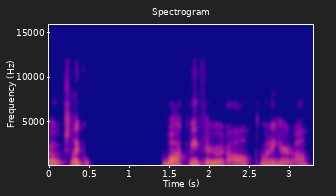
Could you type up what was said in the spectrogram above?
coach? Like, walk me through it all. I want to hear it all.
